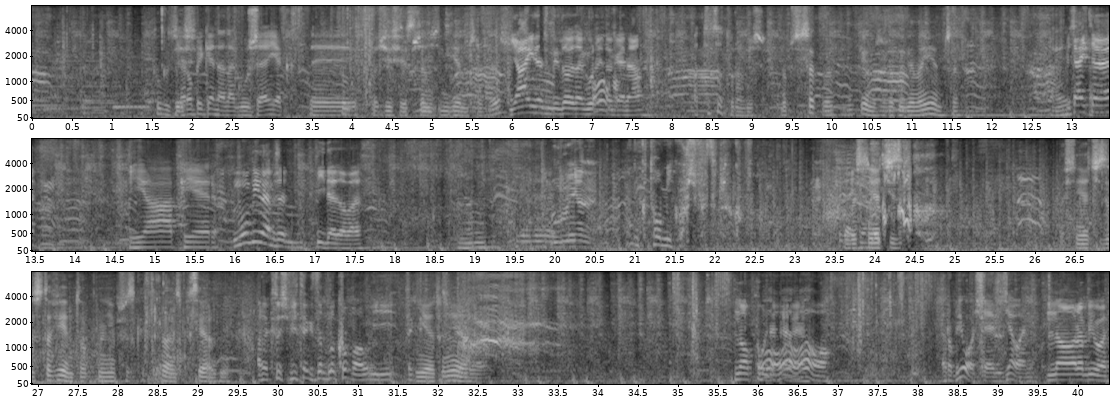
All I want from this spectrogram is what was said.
Tu Ja gdzieś, robię gena na górze, jak yy, tu ktoś... gdzieś jestem jęczę, wiesz? Ja idę do, na górę O! do Gena. A ty co tu robisz? No przyszedłem, mówiłem, że robię go na. A nie Witajcie! Ja pier... Mówiłem, że idę do was. Kto mi kuźwa zablokował? Właśnie ja ci... z- Właśnie ja ci zostawiłem to okno, nie przeskakiwałem specjalnie. Ale ktoś mi tak zablokował i tak... Nie, to nie. No O, kurde, prawie. o, o. Robiło się, widziałem. No, robiło się.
